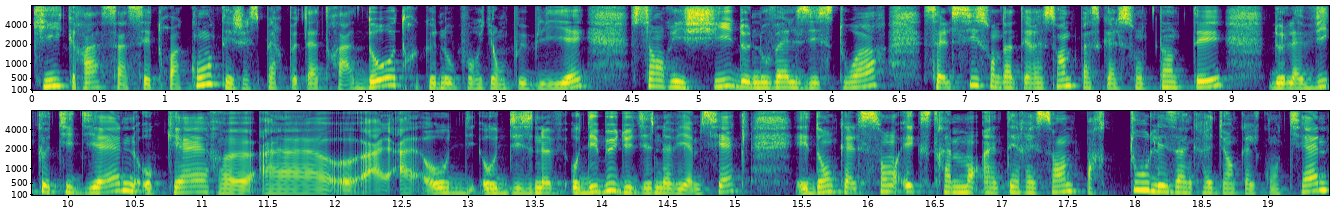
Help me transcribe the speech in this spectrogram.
qui, grâce à ces trois contes, et j'espère peut-être à d'autres que nous pourrions publier, s'enrichit de nouvelles histoires. Celles-ci sont intéressantes parce qu'elles sont teintées de la vie quotidienne au Caire euh, au, au, 19, au début du 19e siècle. Et donc, elles sont extrêmement intéressantes par tous les ingrédients qu'elles contiennent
